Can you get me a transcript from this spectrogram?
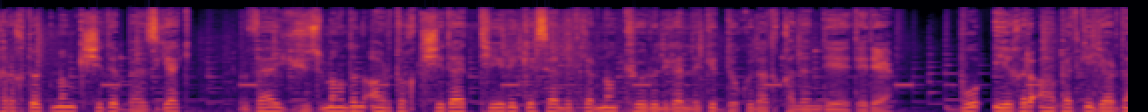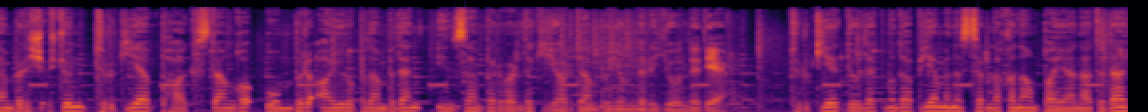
44 ming kişidə bəzgək və 100 mingdən artıq kişidə teri kasalliklərinin görülgənliyi dokulat qılındı dedi. Bu iğir afətə yardım veriş üçün Türkiyə Pakistanğa 11 aeroplan bilan insanpərvərlik yardım buyumları yolladı. Türkiye Devlet Müdafiə Ministerliğinin bayanatında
